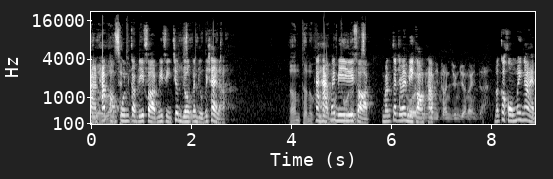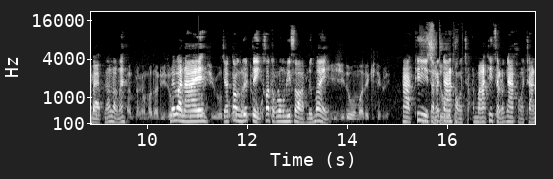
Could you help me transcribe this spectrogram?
การทัพของคุณกับรีสอร์ทมีสิ่งเชื่อมโยงกันอยู่ไม่ใช่เหรอถ้าหากไม่มีรีสอร์ท มันก็จะไม่มีกองทัพ มันก็คงไม่ง่ายแบบนั้นหรอกนะ ไม่ว่านายจะต้องยุติข้อตกลงรีสอร์ทหรือไม่ หากที่สถานการณ์ของมาที่สถานการณ์ของฉัน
